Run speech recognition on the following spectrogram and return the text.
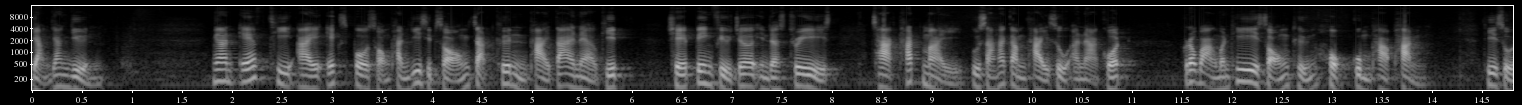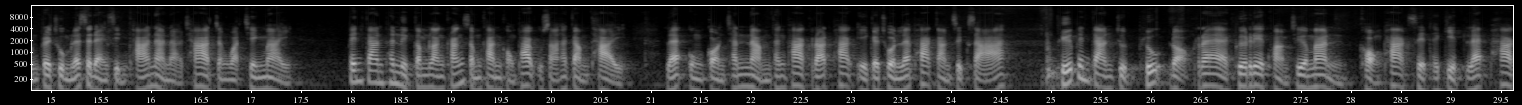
อย่างยั่งยืน งาน FTI Expo 2022 จัดขึ้นภายใต้แนวคิด Shaping Future Industries ฉากทัดใหม่ อุตสาหกรรมไทยสู่อนาคต ระหว่างวันที่2ถึง6กุมภาพันธ์ ที่ศูนย์ประชุมและแสดงสินค้านานาชาติจังหวัดเชียงใหม่ เป็นการผนึกกำลังครั้งสำคัญของภาคอุตสาหกรรมไทย และองค์กรชั้นนำทั้งภาครัฐ ภาคเอกชน และภาคการศึกษา ถือเป็นการจุดพลุดอกแรกเพื่อเรียกความเชื่อมั่นของภาคเศรษฐกิจและภาค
